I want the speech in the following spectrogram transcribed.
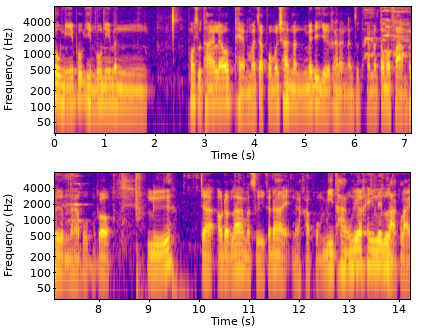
พวกนี้พวกหินพวกนี้มันพอสุดท้ายแล้วแถมมาจากโปรโมชั่นมันไม่ได้เยอะขนาดนั้นสุดท้ายมันต้องมาฟาร์มเพิ่มนะครับผมก็หรือจะเอาดอลลาร์มาซื้อก็ได้นะครับผมมีทางเลือกให้เล่นหลากหลาย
